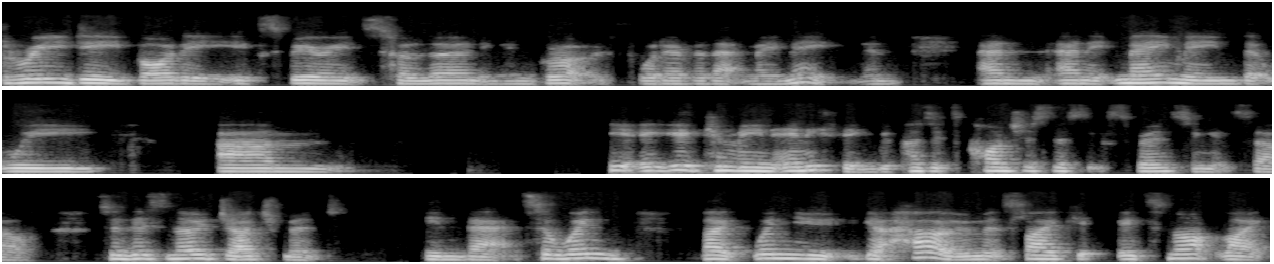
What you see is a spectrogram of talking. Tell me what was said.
3D body experience for learning and growth, whatever that may mean. And and and it may mean that we um, it, can mean anything because it's consciousness experiencing itself. So there's no judgment in that. So when like when you get home, it's like it's not like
